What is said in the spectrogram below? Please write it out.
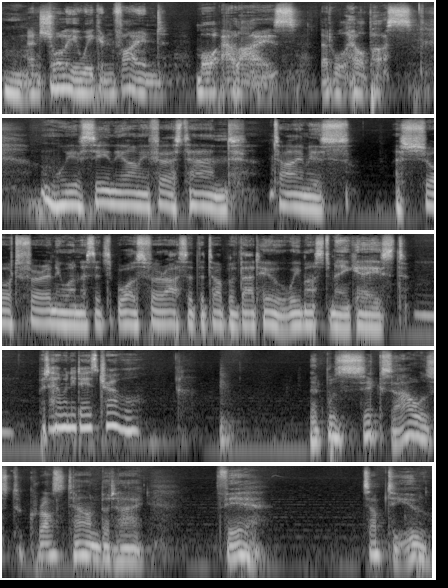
Hmm. And surely we can find more allies that will help us. We have seen the army firsthand. Time is as short for anyone as it was for us at the top of that hill. We must make haste. Mm. But how many days travel? It was six hours to Crosstown, but I fear it's up to you.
